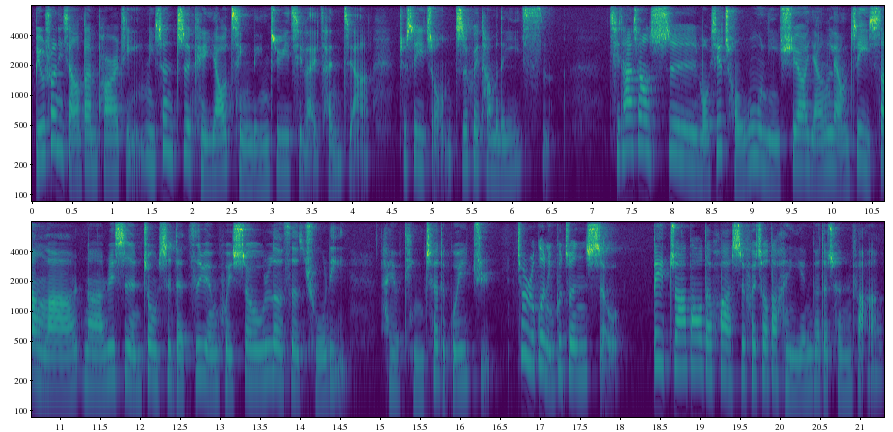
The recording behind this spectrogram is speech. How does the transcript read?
比如说你想要办 party，你甚至可以邀请邻居一起来参加，就是一种知会他们的意思。其他像是某些宠物你需要养两只以上啦，那瑞士人重视的资源回收、垃圾处理，还有停车的规矩，就如果你不遵守，被抓包的话是会受到很严格的惩罚。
